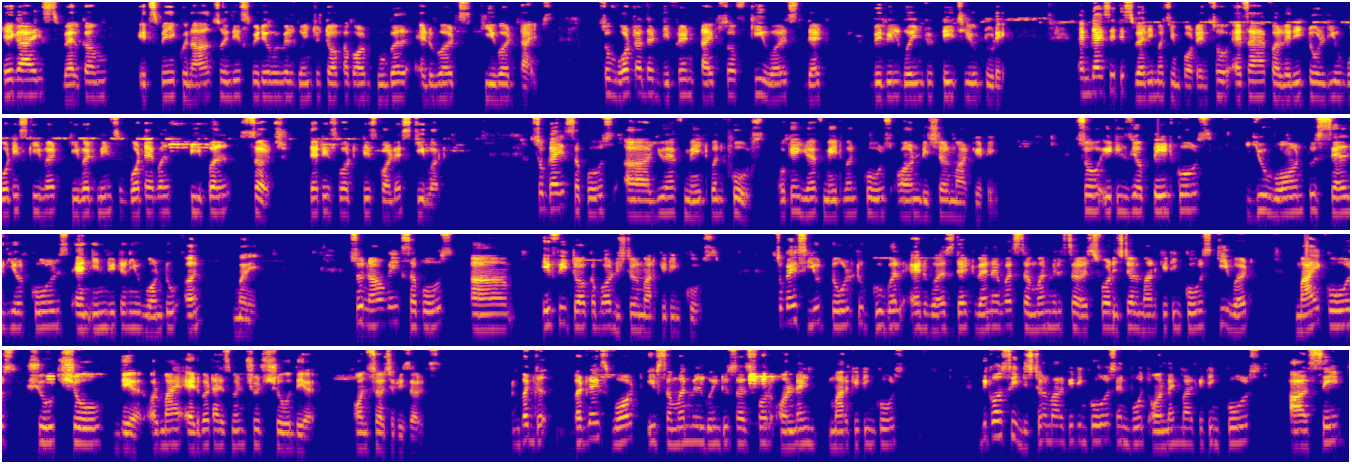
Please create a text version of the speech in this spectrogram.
Hey guys, welcome. It's me Kunal. So in this video we will going to talk about Google AdWords keyword types. So what are the different types of keywords that we will going to teach you today? And guys, it is very much important. So as I have already told you, what is keyword? Keyword means whatever people search. That is what it is called as keyword. So guys, suppose uh, you have made one course. Okay, you have made one course on digital marketing. So it is your paid course. You want to sell your course, and in return you want to earn money so now guys suppose um, if we talk about digital marketing course. So guys you told to google adwords that whenever someone will search for digital marketing course keyword my course should show there or my advertisement should show there on search results. But but guys what if someone will going to search for online marketing course? Because see digital marketing course and both online marketing course are same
